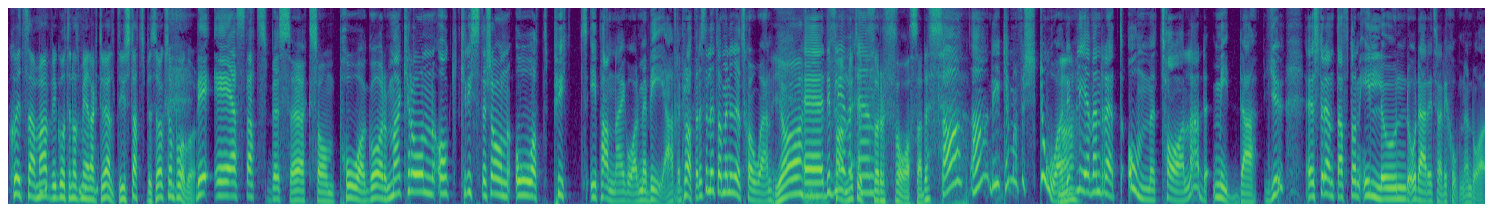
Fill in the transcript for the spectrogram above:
Skitsamma, vi går till något mer aktuellt. Det är ju statsbesök som pågår. Det är statsbesök som pågår. Macron och Kristersson åt pytt i panna igår med Bea. Det pratades lite om i nyhetsshowen. Ja, Eh, det Fanny blev typ en- förfasades. Ja, ja, det kan man förstå. Ja. Det blev en rätt omtalad middag ju. Eh, Studentafton i Lund och där är traditionen då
